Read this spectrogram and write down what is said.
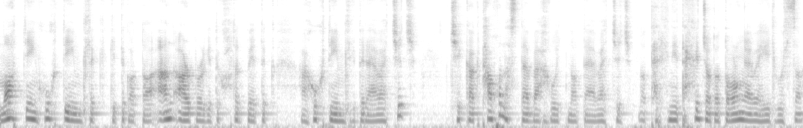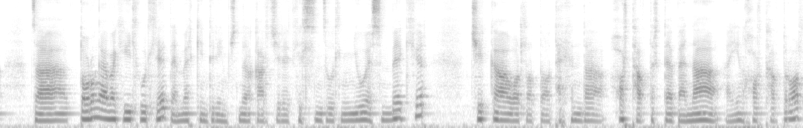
Мотийн хүүхдийн имлэг гэдэг одоо Ann Arbor гэдэг хотод байдаг хүүхдийн имлэг дээр аваачиж Чикаг 5 настай байх үед нь одоо аваачиж тархины дахиж одоо дуран аваа хийлгүүлсэн. За дуран аваа хийлгүүлээд Америкийн тэр эмчнэр гарч ирээд хэлсэн зүйл нь юу байсан бэ гэхээр Чика бол одоо тархинда хорт тавдартай байна. А энэ хорт тавдар бол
